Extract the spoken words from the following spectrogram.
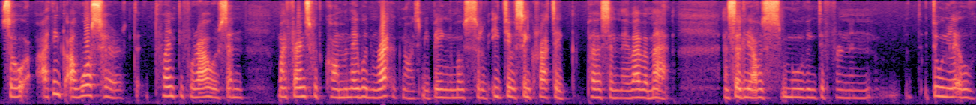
So I think I was her 24 hours and my friends would come and they wouldn't recognize me being the most sort of idiosyncratic person they've ever met and suddenly I was moving different and doing little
